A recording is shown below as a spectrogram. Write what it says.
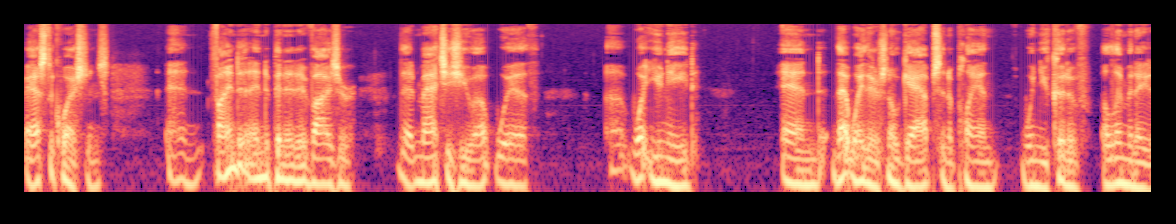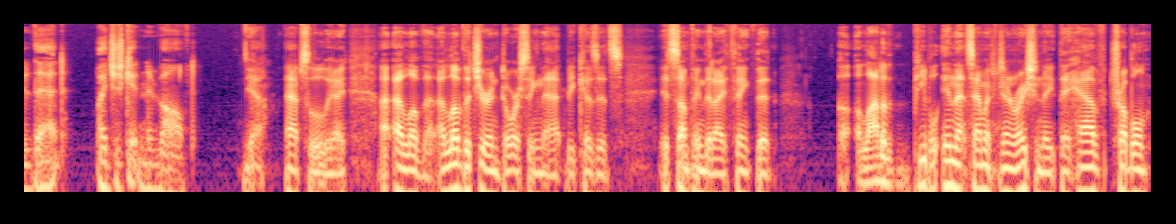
ask the questions, and find an independent advisor that matches you up with uh, what you need. And that way there's no gaps in a plan when you could have eliminated that by just getting involved. Yeah, absolutely. I, I love that. I love that you're endorsing that because it's it's something that I think that a lot of people in that sandwich generation they, they have trouble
